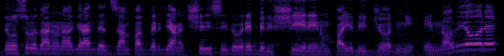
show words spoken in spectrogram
Devo solo dare una grande zampa a Verdiana. Si dovrebbe riuscire in un paio di giorni e 9 ore.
